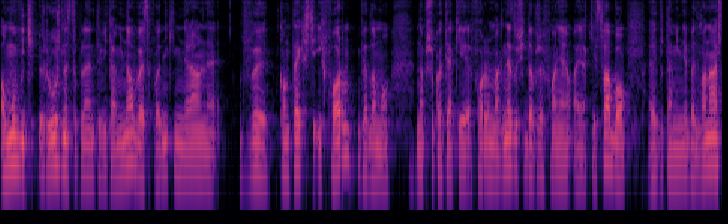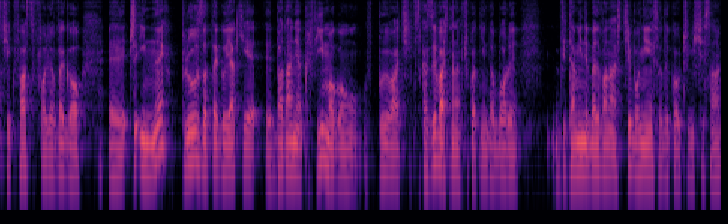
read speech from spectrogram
omówić różne suplementy witaminowe, składniki mineralne w kontekście ich form, wiadomo na przykład jakie formy magnezu się dobrze wchłaniają, a jakie słabo, e, witaminy B12, kwasu foliowego e, czy innych, plus do tego jakie badania krwi mogą wpływać, wskazywać na na przykład niedobory witaminy B12, bo nie jest to tylko oczywiście sama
